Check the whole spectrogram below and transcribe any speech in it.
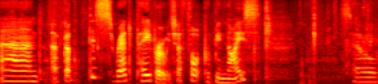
and I've got this red paper which I thought would be nice. So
